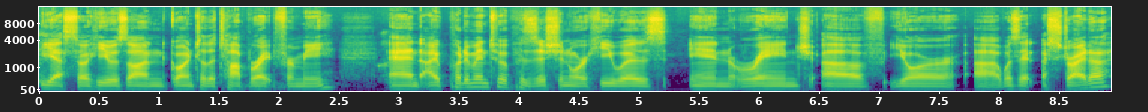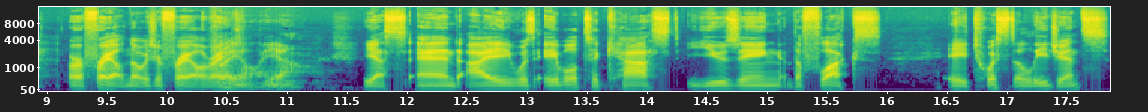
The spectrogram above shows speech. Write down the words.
Yes, so he was on going to the top right for me, and I put him into a position where he was in range of your uh, was it a Strida or a Frail? No, it was your Frail, right? Frail, yeah. Yes, and I was able to cast using the Flux a twist allegiance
